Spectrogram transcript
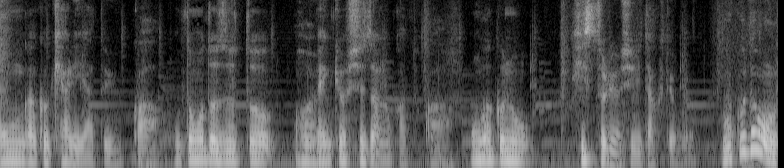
音楽キャリアというかもともとずっとはい勉強してたのかとか、音楽のヒストリーを知りたくて。僕でも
